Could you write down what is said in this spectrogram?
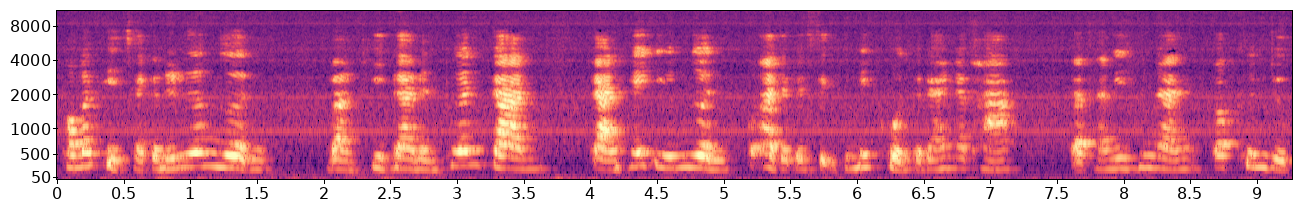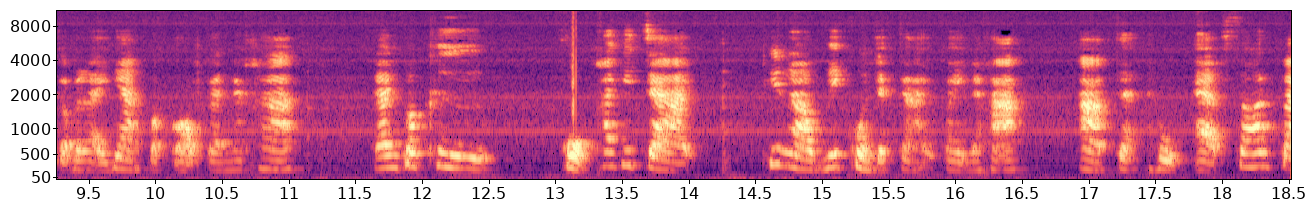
เพราะมันผิดใส่กันในเรื่องเงิน บางทีการเป็นเพื่อนกัน การให้ยืมเงินก็อาจจะเป็นสิ่งที่ไม่ควรก็ได้นะคะ แต่ทั้งนี้ทั้งนั้นก็ขึ้นอยู่กับหลายอย่างประกอบกันนะคะ นั่นก็คือหกค่าใช้จ่ายที่เราไม่ควรจะจ่ายไปนะคะ อาจจะถูกแอบซ่อนไป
